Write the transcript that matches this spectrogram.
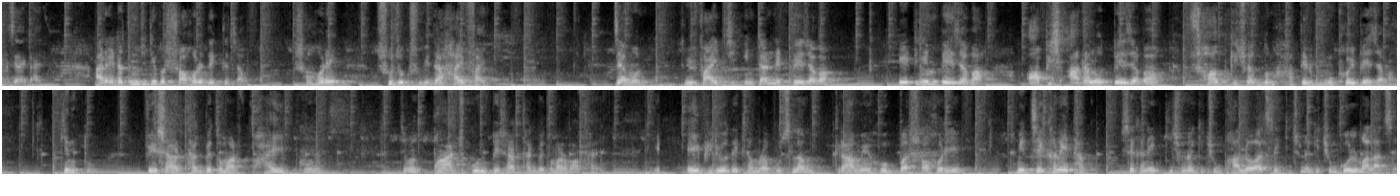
এক জায়গায়। আর এটা তুমি যদি এবার শহরে দেখতে চাও, শহরে সুযোগ সুবিধা হাইফাই যেমন, তুমি ফাইভ জি ইন্টারনেট পেয়ে যাবা এটিএম পেয়ে যাবা অফিস আদালত পেয়ে যাবা সব কিছু একদম হাতের মুঠোয় পেয়ে যাবা। কিন্তু প্রেশার থাকবে তোমার ফাইভ গুণ। যেমন পাঁচ গুণ প্রেশার থাকবে তোমার মাথায়। এই ভিডিও দেখে আমরা বুঝলাম, গ্রামে হোক বা শহরে, তুমি যেখানেই থাকো, সেখানে কিছু না কিছু ভালো আছে, কিছু না কিছু গোলমাল আছে।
